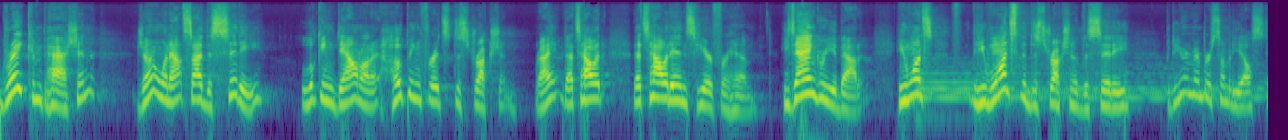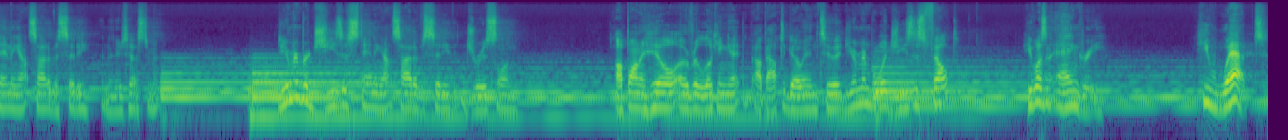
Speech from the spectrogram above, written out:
great compassion. Jonah went outside the city looking down on it, hoping for its destruction, right? That's how it, that's how it ends here for him. He's angry about it. He wants, he wants the destruction of the city, but do you remember somebody else standing outside of a city in the New Testament? Do you remember Jesus standing outside of a city, Jerusalem, up on a hill overlooking it, about to go into it? Do you remember what Jesus felt? He wasn't angry. He wept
